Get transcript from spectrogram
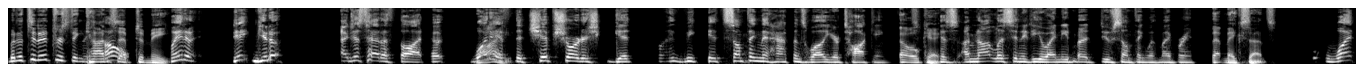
But it's an interesting concept oh, to me. Wait a minute. You know, I just had a thought. Uh, what Why? if the chip shortage get it's something that happens while you're talking? Oh, okay. Because I'm not listening to you. I need to do something with my brain. That makes sense. What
